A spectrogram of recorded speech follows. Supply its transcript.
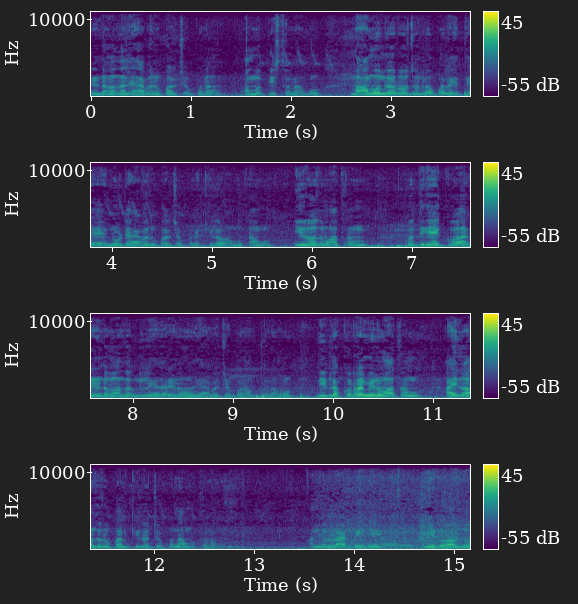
రెండు వందల యాభై రూపాయల చొప్పున అమ్మపిస్తున్నాము. మామూలుగా రోజుల అయితే నూట యాభై రూపాయల చొప్పున కిలో అమ్ముతాము. ఈ రోజు మాత్రం కొద్దిగా ఎక్కువ రెండు వందలు లేదా రెండు వందల యాభై చొప్పున అమ్ముతున్నాము. దీంట్లో కుర్ర మీను మాత్రం ఐదు వందల రూపాయల కిలో చొప్పున అమ్ముతున్నామండి. అందులాంటిది ఈరోజు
